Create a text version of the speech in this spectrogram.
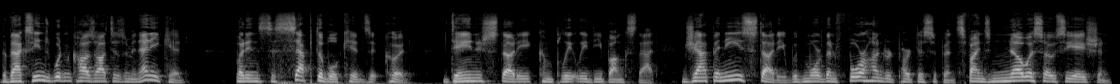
The vaccines wouldn't cause autism in any kid, but in susceptible kids it could. Danish study completely debunks that. Japanese study with more than 400 participants finds no association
